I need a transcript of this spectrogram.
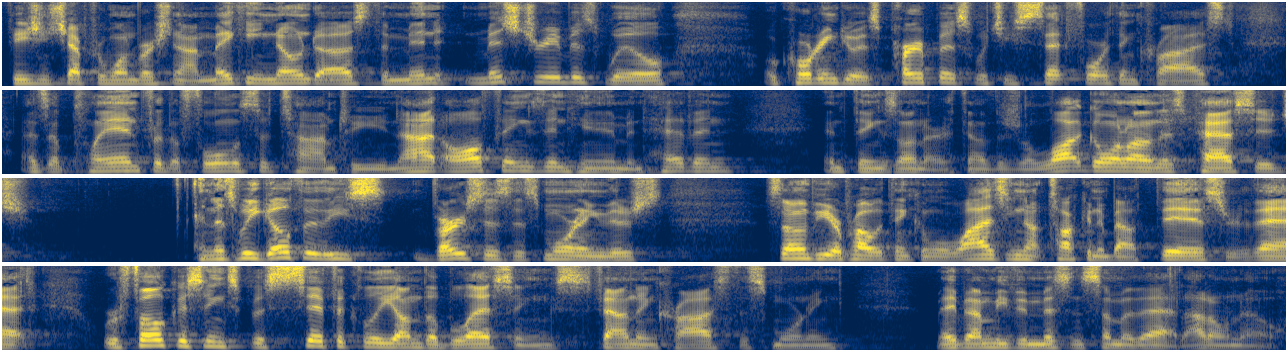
Ephesians chapter 1, verse 9, making known to us the mystery of his will according to his purpose, which he set forth in Christ as a plan for the fullness of time to unite all things in him in heaven and things on earth. Now, there's a lot going on in this passage. And as we go through these verses this morning, there's some of you are probably thinking, well, why is he not talking about this or that? We're focusing specifically on the blessings found in Christ this morning. Maybe I'm even missing some of that. I don't know.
